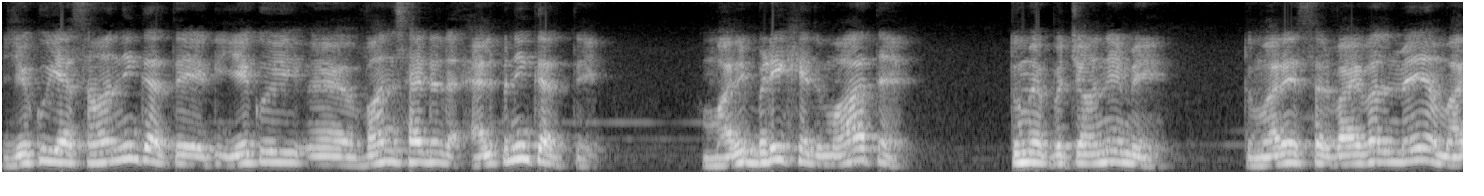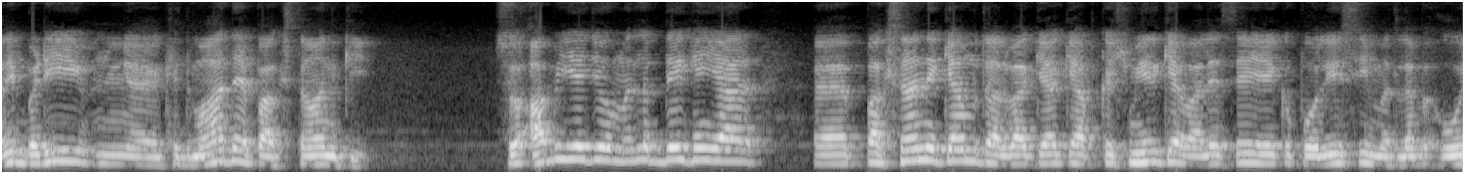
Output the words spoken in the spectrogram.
ये कोई एहसान नहीं करते, ये कोई वन साइड हेल्प नहीं करते। हमारी बड़ी खिदमात हैं तुम्हें बचाने में। तुम्हारे सर्वाइवल में हमारी बड़ी खिदमात हैं पाकिस्तान की। सो अब ये जो मतलब देखें यार पाकिस्तान ने क्या मुतालबा किया कि आप कश्मीर के हवाले से एक पॉलिसी मतलब ओ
